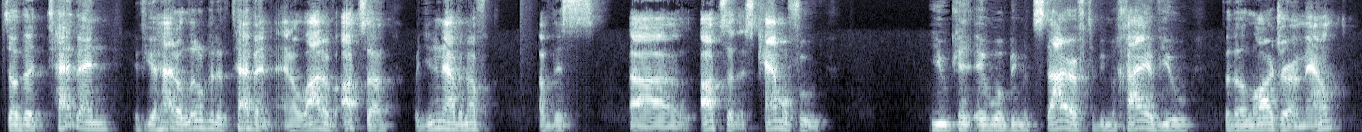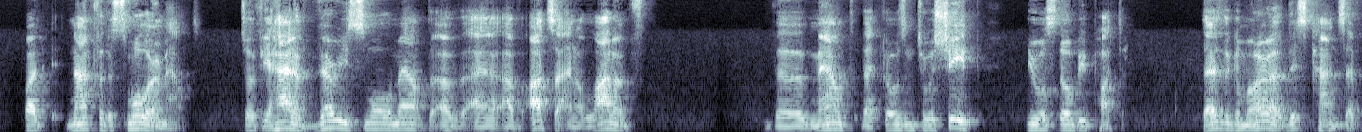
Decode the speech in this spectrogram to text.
So the teven, if you had a little bit of teven and a lot of otza, but you didn't have enough of this uh, atza, this camel food, you can it will be mitzdarif to be mechayev you for the larger amount, but not for the smaller amount. So if you had a very small amount of, uh, of atzah and a lot of the amount that goes into a sheep, you will still be potter. There's the Gemara, this concept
